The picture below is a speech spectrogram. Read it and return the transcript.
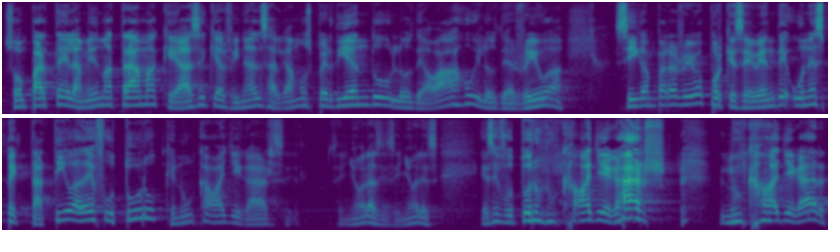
son parte de la misma trama que hace que al final salgamos perdiendo los de abajo y los de arriba sigan para arriba porque se vende una expectativa de futuro que nunca va a llegar, señoras y señores. Ese futuro nunca va a llegar, nunca va a llegar.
